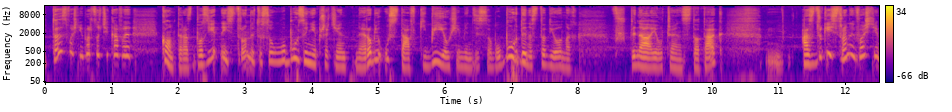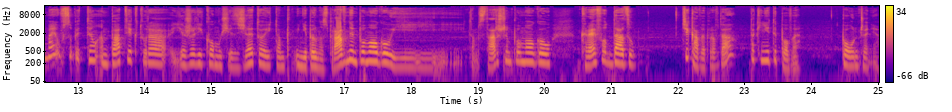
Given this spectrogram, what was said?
I to jest właśnie bardzo ciekawy kontrast, bo z jednej strony to są łobuzy nieprzeciętne, robią ustawki, biją się między sobą, burdy na stadionach, wszczynają często, tak? A z drugiej strony właśnie mają w sobie tę empatię, która jeżeli komuś jest źle, to i tam niepełnosprawnym pomogą, i tam starszym pomogą, krew oddadzą. Ciekawe, prawda? Takie nietypowe połączenie.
